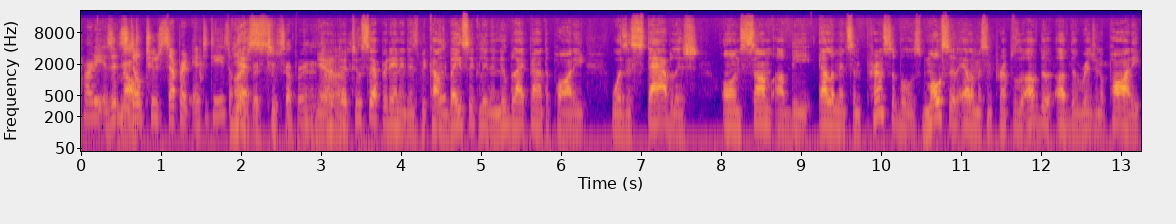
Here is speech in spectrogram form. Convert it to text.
Party. Is it No. still two separate entities? Or Yes. It's two separate entities. Yeah, they're two separate entities because basically the new Black Panther Party was established on some of the elements and principles, most of the elements and principles of the of the original party.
